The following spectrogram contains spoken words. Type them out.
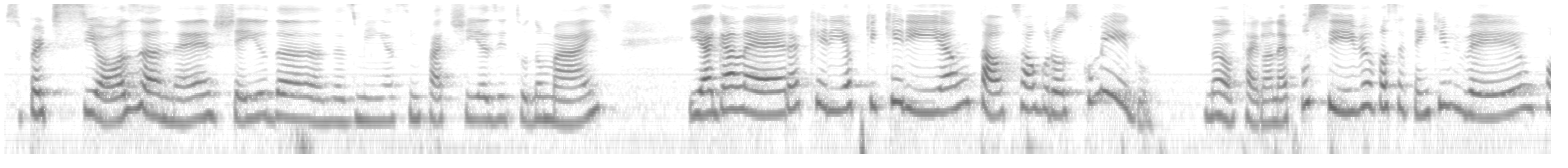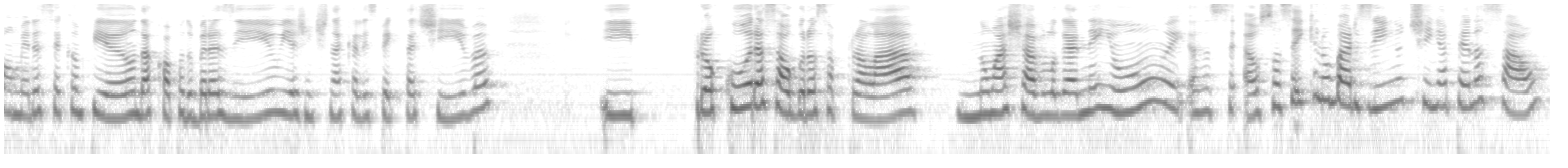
supersticiosa, né? Cheio da- das minhas simpatias e tudo mais. E a galera queria porque queria um tal de sal grosso comigo. Não, Tailã, não é possível. Você tem que ver o Palmeiras ser campeão da Copa do Brasil e a gente naquela expectativa. E procura sal grosso pra lá, não achava lugar nenhum. Eu só sei que no barzinho tinha apenas sal.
